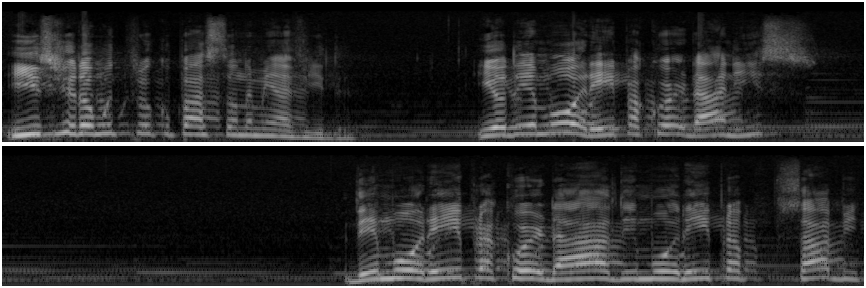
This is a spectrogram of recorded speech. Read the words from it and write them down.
E isso gerou muita preocupação na minha vida. E eu demorei para acordar nisso. Demorei para acordar, demorei para, sabe?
